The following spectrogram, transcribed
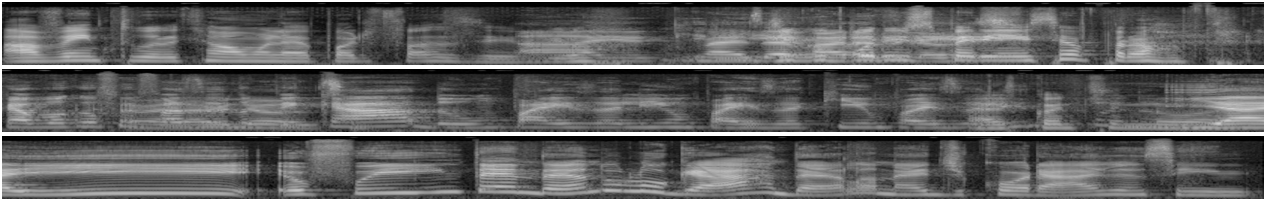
aventura que uma mulher pode fazer, viu? Ai, eu Mas Digo é por experiência própria. Acabou que eu fui é fazendo picado, um país ali, um país aqui, um país ali. Mas continua. E aí eu fui entendendo o lugar dela, né, de coragem, assim,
